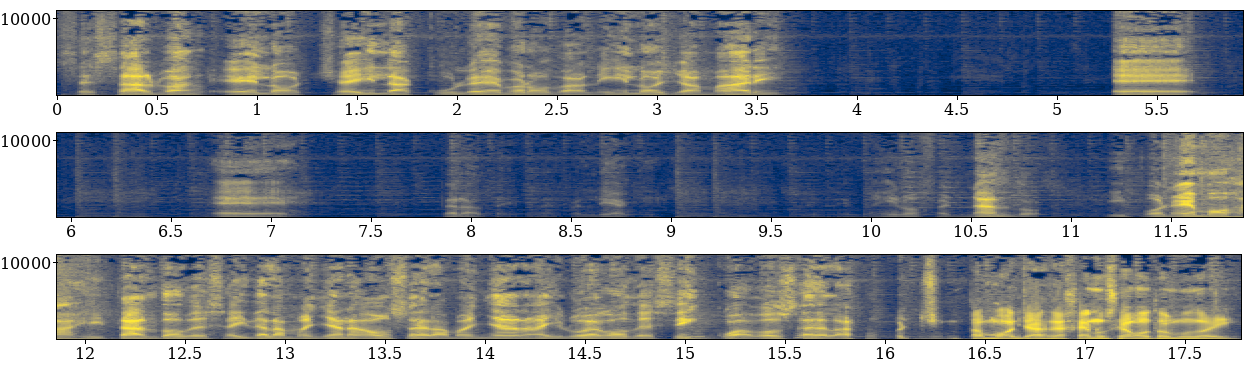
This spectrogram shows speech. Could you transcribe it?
se salvan Elo, Sheila, Culebro, Danilo, Yamari, eh, eh, espérate, me perdí aquí. Me imagino Fernando. Y ponemos agitando de 6 de la mañana a 11 de la mañana y luego de 5 a 12 de la noche. Estamos, ya renunciamos todo el mundo ahí.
